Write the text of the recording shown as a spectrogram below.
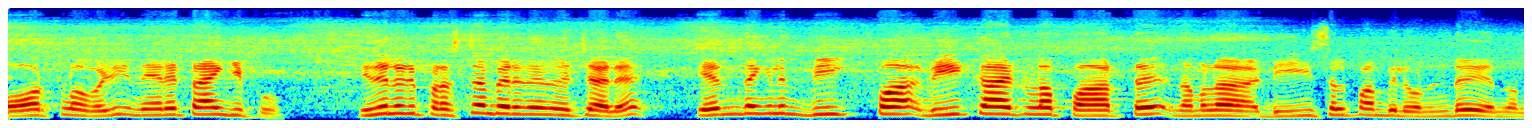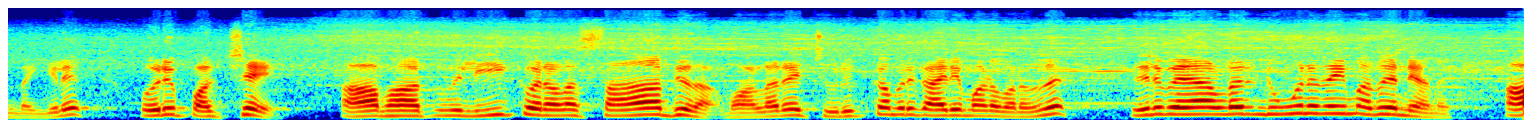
ഓവർഫ്ലോ വഴി നേരെ ടാങ്കിൽ പോകും. ഇതിലൊരു പ്രശ്നം വരുന്നതെന്ന് വെച്ചാൽ എന്തെങ്കിലും വീക്ക് പാ വീക്കായിട്ടുള്ള പാർട്ട് നമ്മൾ ഡീസൽ പമ്പിലുണ്ട് എന്നുണ്ടെങ്കിൽ ഒരു പക്ഷേ ആ ഭാഗത്ത് നിന്ന് ലീക്ക് വരാനുള്ള സാധ്യത വളരെ ചുരുക്കം ഒരു കാര്യമാണ് പറയുന്നത്. ഇതിൽ വരാനുള്ള ഒരു ന്യൂനതയും അത് തന്നെയാണ്. ആ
